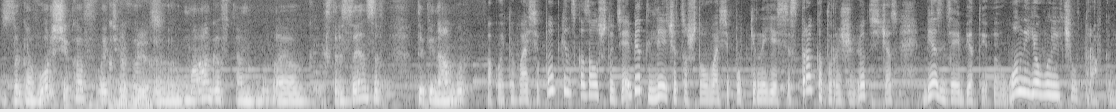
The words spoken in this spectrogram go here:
заговорщиков, этих э, магов, там, экстрасенсов, топинамбур. Какой-то Вася Пупкин сказал, что диабет лечится, что у Васи Пупкина есть сестра, которая живет сейчас без диабета, и он ее вылечил травками.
